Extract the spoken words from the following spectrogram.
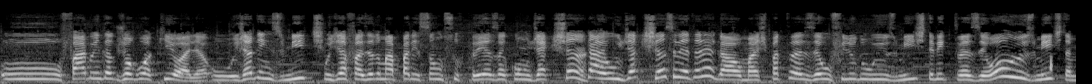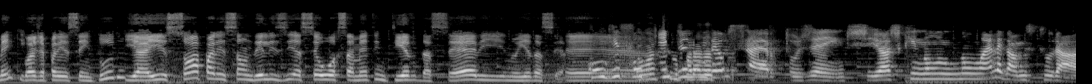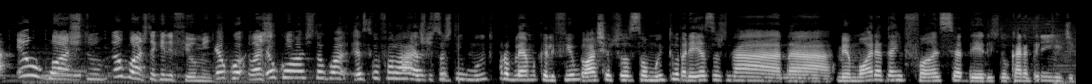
O Fábio ainda jogou aqui, olha. O Jaden Smith podia fazer uma aparição surpresa com o Jack Chan. Cara, o Jack Chan seria até legal, mas pra trazer o filho do Will Smith, teria que trazer ou o Will Smith também, que gosta de aparecer em tudo. E aí só a aparição deles ia ser o orçamento inteiro da série e não ia dar certo. É... Kung Fu eu que Kid não deu certo, gente. Eu acho que não, não é legal misturar. Eu gosto, eu gosto daquele filme. Eu, go- Eu acho eu que- gosto, eu gosto. É isso que eu vou falar. As Gosto. pessoas têm muito problema com aquele filme. Eu acho que as pessoas são muito presas na, na memória da infância deles no Karate Kid.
